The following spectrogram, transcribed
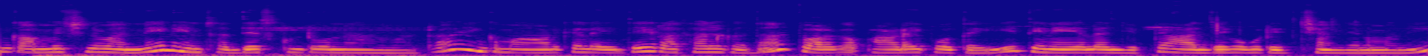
ఇంకా అమ్మించినవన్నీ నేను సర్దేసుకుంటూ ఉన్నాను అనమాట ఇంకా మామిడికాయలు అయితే రసాలు కదా త్వరగా పాడైపోతాయి తినేయాలని చెప్పి ఆద్యగా ఒకటి ఇచ్చాను జనమని.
